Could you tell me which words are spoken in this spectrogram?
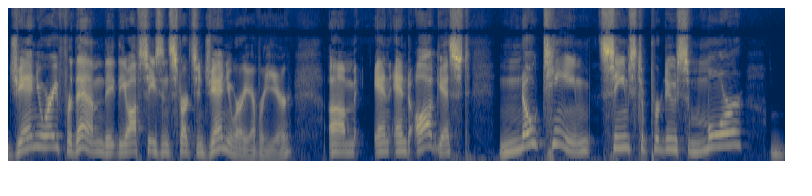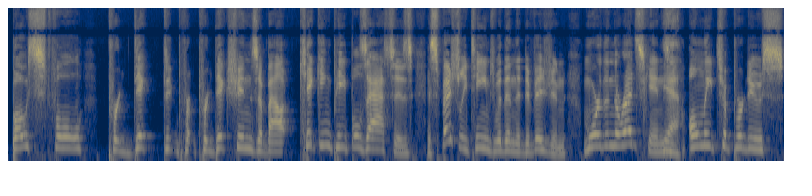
January for them, the the off season starts in January every year, um, and and August. No team seems to produce more boastful predict pr- predictions about kicking people's asses, especially teams within the division, more than the Redskins. Yeah. only to produce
